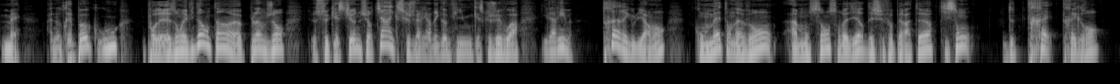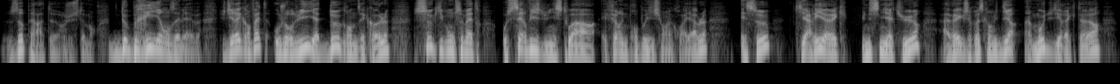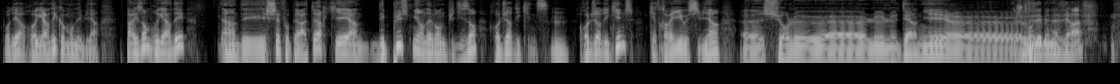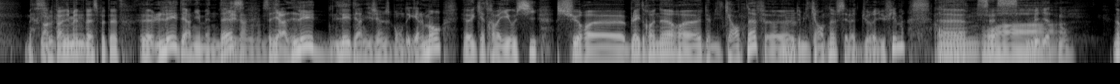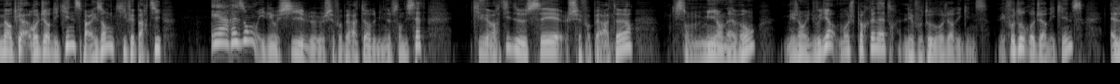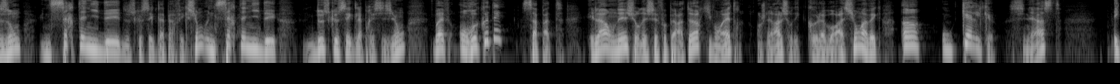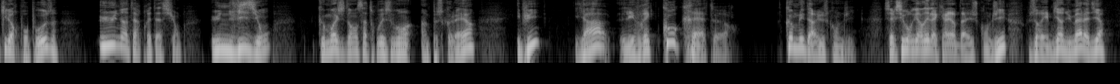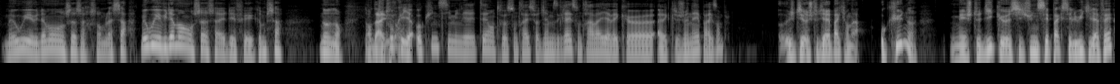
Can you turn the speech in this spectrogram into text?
Mais à notre époque où, pour des raisons évidentes, hein, euh, plein de gens se questionnent sur tiens, qu'est-ce que je vais regarder comme film, qu'est-ce que je vais voir? Il arrive très régulièrement qu'on mette en avant, à mon sens, on va dire, des chefs opérateurs qui sont de très très grands opérateurs, justement, de brillants élèves. Je dirais qu'en fait, aujourd'hui, il y a deux grandes écoles, ceux qui vont se mettre au service d'une histoire et faire une proposition incroyable, et ceux qui arrivent avec une signature, avec, j'ai presque envie de dire, un mot du directeur, pour dire, regardez comme on est bien. Par exemple, regardez un des chefs opérateurs qui est un des plus mis en avant depuis 10 ans, Roger Dickens. Roger Dickens, qui a travaillé aussi bien euh, sur le, euh, le, le dernier... Euh, José Benazeraf. Merci. Non, le dernier Mendes peut-être. Euh, les derniers Mendes, c'est-à-dire les, les derniers James Bond également, euh, qui a travaillé aussi sur euh, Blade Runner euh, 2049. Euh, Mhm. 2049, c'est la durée du film. Euh, C'est- Immédiatement. non, mais en tout cas, Roger Dickens, par exemple, qui fait partie, et a raison, il est aussi le chef opérateur de 1917, qui fait partie de ces chefs opérateurs qui sont mis en avant Mais j'ai envie de vous dire, moi je peux reconnaître les photos de Roger Dickens. Les photos de Roger Dickens, elles ont une certaine idée de ce que c'est que la perfection, une certaine idée de ce que c'est que la précision. Bref, on reconnaît sa patte. Et là, on est sur des chefs opérateurs qui vont être, en général, sur des collaborations avec un ou quelques cinéastes et qui leur proposent une interprétation, une vision que moi j'ai tendance à trouver souvent un peu scolaire. Et puis, il y a les vrais co-créateurs, comme les Darius Konji. C'est-à-dire que si vous regardez la carrière de Darius Konji, vous aurez bien du mal à dire Mais oui, évidemment, ça, ça ressemble à ça. Mais oui, évidemment, ça, ça a été fait comme ça. Non, non. Dans Tu trouves qu'il n'y a aucune similarité entre son travail sur James Gray et son travail avec, euh, avec le Genet, par exemple? Euh, je, je te dirais pas qu'il y en a aucune, mais je te dis que si tu ne sais pas que c'est lui qui l'a fait,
